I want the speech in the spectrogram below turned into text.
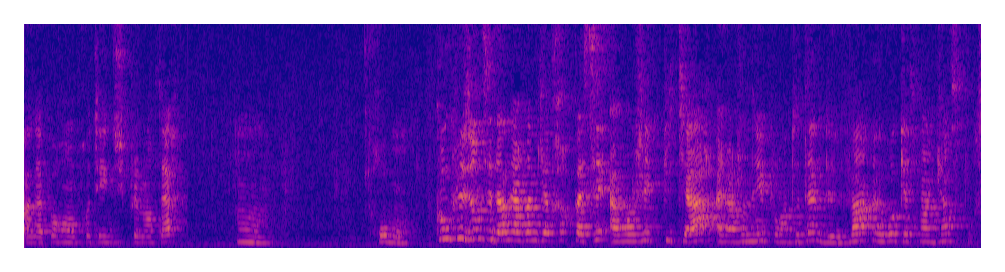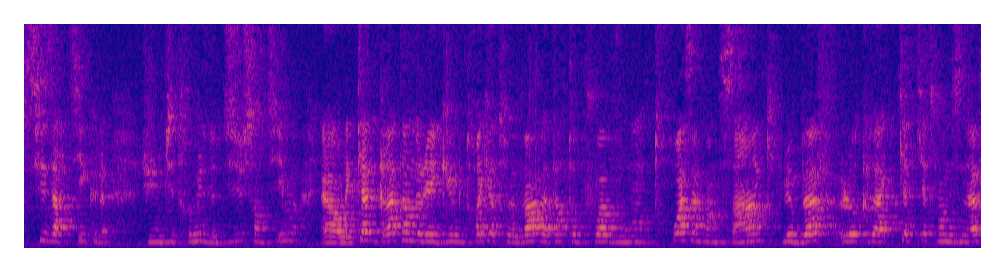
un apport en protéines supplémentaires. Mmh. Trop bon. Conclusion de ces dernières 24 heures passées à manger Picard. Alors j'en ai eu pour un total de 20,95€ pour 6 articles. J'ai une petite remise de 18 centimes. Alors les 4 gratins de légumes 3,80, la tarte au poivron 3,55, le bœuf Leclerc 4,99,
